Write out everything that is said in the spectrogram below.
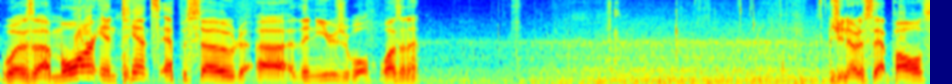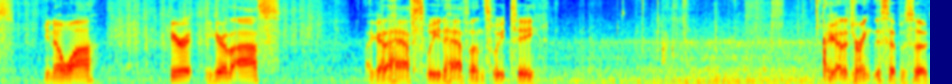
was a more intense episode uh, than usual, wasn't it? Did you notice that pause? You know why? Hear it? You hear the ice? I got a half sweet, half unsweet tea. I got to drink this episode.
